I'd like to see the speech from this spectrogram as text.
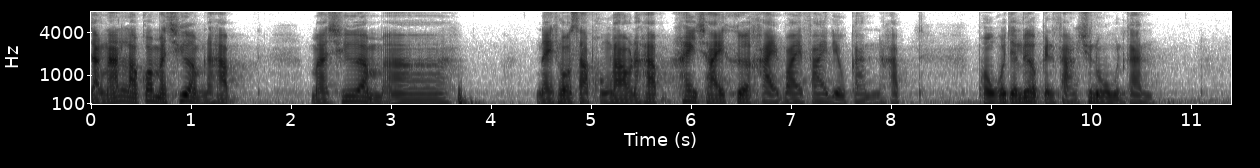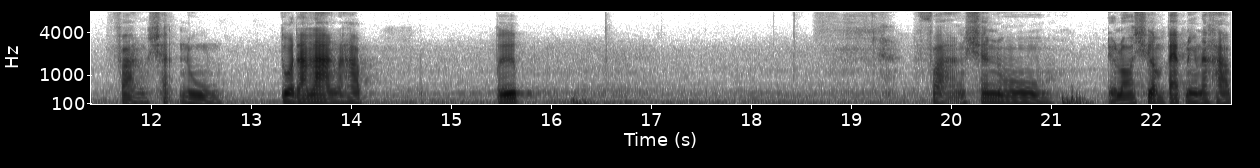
จากนั้นเราก็มาเชื่อมนะครับ มาเชื่อมอในโทรศัพท์ของเรานะครับ ให้ใช้เครือข่าย Wi-Fi เดียวกันนะครับ ผมก็จะเลือกเป็นฝางชนูเหมือนกันฝางชนูตัวด้านล่างนะครับปึ๊บฝางชนู เดี๋ยวรอเชื่อมแป๊บหนึ่งนะครับ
